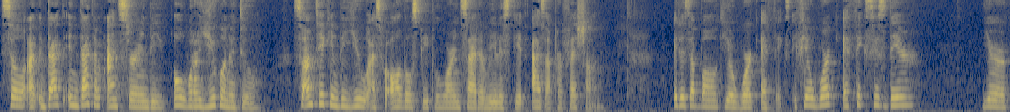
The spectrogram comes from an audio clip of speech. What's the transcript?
So uh, that in that I'm answering the oh what are you going to do? So I'm taking the you as for all those people who are inside of real estate as a profession. It is about your work ethics. If your work ethics is there, you're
